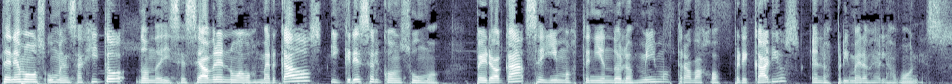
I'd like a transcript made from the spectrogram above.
tenemos un mensajito donde dice, se abren nuevos mercados y crece el consumo, pero acá seguimos teniendo los mismos trabajos precarios en los primeros eslabones.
